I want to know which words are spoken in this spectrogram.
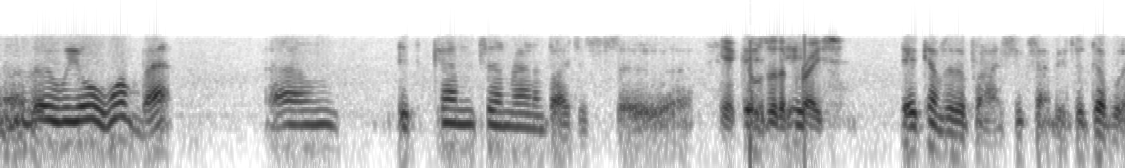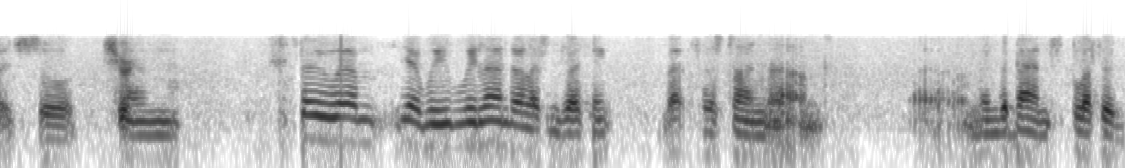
although we all want that, um, it can turn around and bite us. So, uh, yeah, it comes it, with a price. It comes with a price, exactly. It's a double-edged sword. Sure. Um, so um, yeah, we we learned our lessons. I think that first time round, uh, and then the band spluttered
